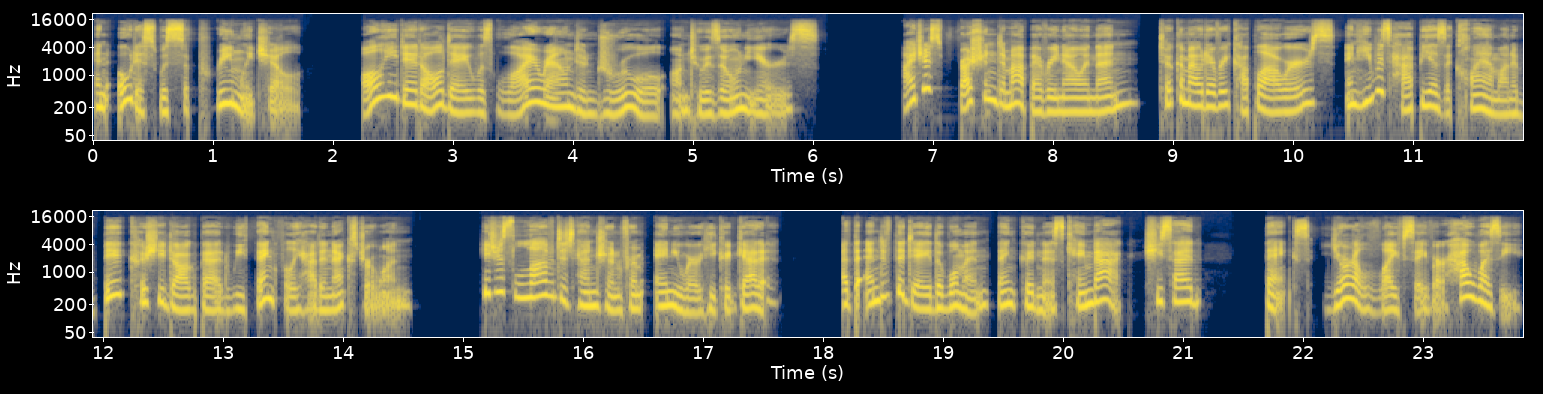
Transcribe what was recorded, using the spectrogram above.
And Otis was supremely chill. All he did all day was lie around and drool onto his own ears. I just freshened him up every now and then, took him out every couple hours, and he was happy as a clam on a big cushy dog bed we thankfully had an extra one. He just loved attention from anywhere he could get it. At the end of the day, the woman, thank goodness, came back. She said, Thanks, you're a lifesaver. How was he?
